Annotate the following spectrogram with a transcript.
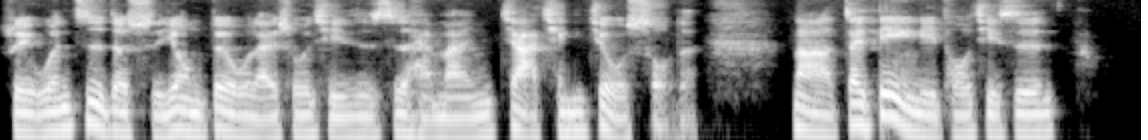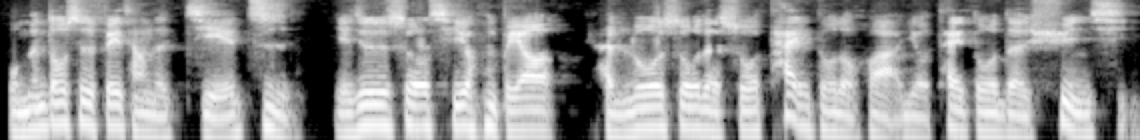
所以文字的使用对我来说其实是还蛮驾轻就熟的。那在电影里头，其实我们都是非常的节制，也就是说，希望不要很啰嗦的说太多的话，有太多的讯息。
